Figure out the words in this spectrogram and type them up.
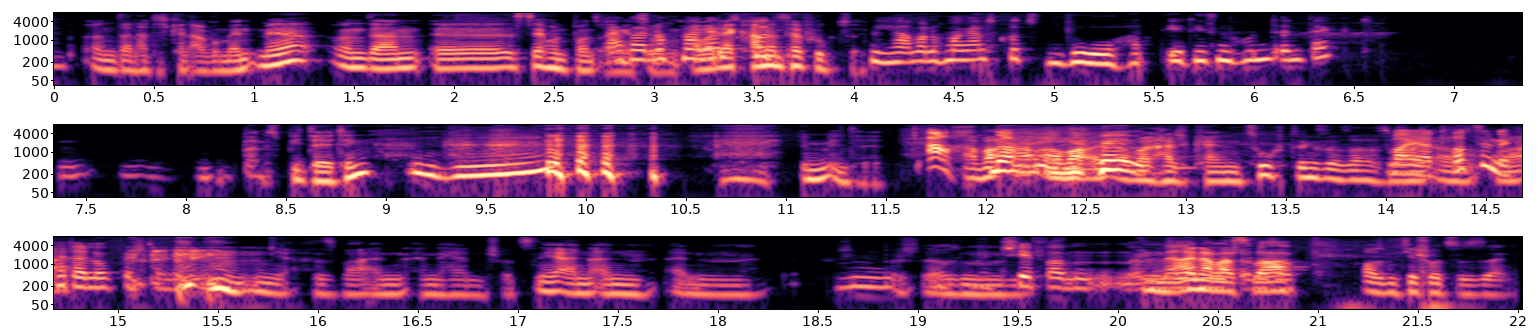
Und dann hatte ich kein Argument mehr. Und dann äh, ist der Hund bei uns Aber eingezogen. noch Aber der kam dann per Flugzeug. Ja, aber nochmal ganz kurz, wo habt ihr diesen Hund entdeckt? Beim Speeddating Mhm. im Internet. Ach, Aber, nein. aber, aber halt kein Zuchtdings oder so. das war ja halt- trotzdem eine war- Katalogbestellung. ja, es war ein, ein Herdenschutz. Nee, ein, ein, ein aus dem- Mit Schäfer. Nein, aber es war aus dem Tierschutz sozusagen.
